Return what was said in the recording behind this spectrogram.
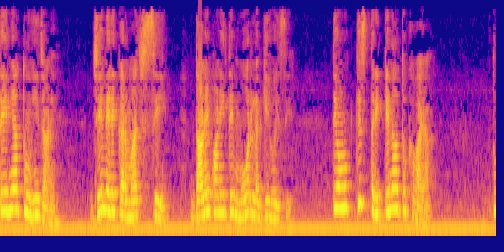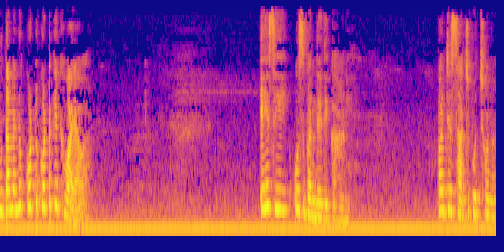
ਤੇਰੀਆਂ ਤੂੰ ਹੀ ਜਾਣੇ। ਜੇ ਮੇਰੇ ਕਰਮਾਂ 'ਚ ਸੀ, ਦਾਣੇ ਪਾਣੀ ਤੇ ਮੋਹਰ ਲੱਗੀ ਹੋਈ ਸੀ, ਤੇ ਉਹਨੂੰ ਕਿਸ ਤਰੀਕੇ ਨਾਲ ਤੂੰ ਖਵਾਇਆ? ਤੂੰ ਤਾਂ ਮੈਨੂੰ ਕੁੱਟ-ਕੁੱਟ ਕੇ ਖਵਾਇਆ ਵਾ। ਇਹ ਸੀ ਉਸ ਬੰਦੇ ਦੀ ਕਹਾਣੀ। ਪਰ ਜੇ ਸੱਚ ਪੁੱਛੋ ਨਾ,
